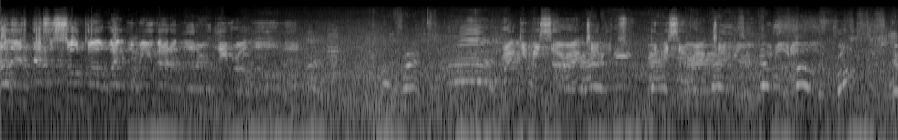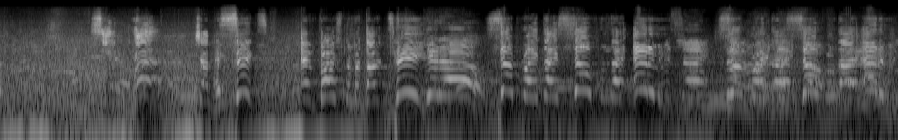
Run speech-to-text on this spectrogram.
Brother, if that's a so-called white woman, you gotta let her, leave her alone, man. Right, give me Sirach chapter, give me Sirach chapter, you know what Right, chapter 6 and verse number 13. Get out. Separate thyself from thy. Separate thyself from thy enemy.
